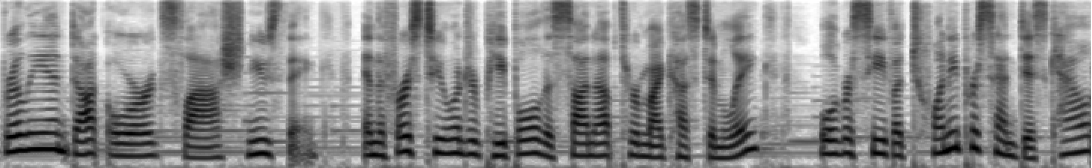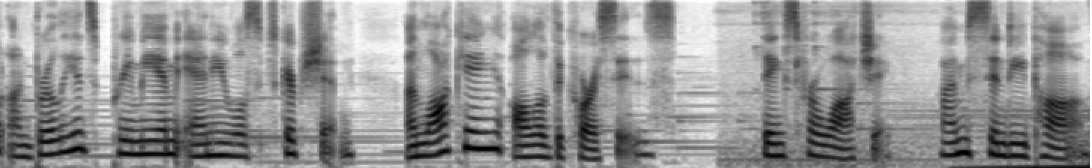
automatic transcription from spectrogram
brilliant.org slash newsthink. And the first 200 people to sign up through my custom link will receive a 20% discount on Brilliant's premium annual subscription, unlocking all of the courses. Thanks for watching. I'm Cindy Pom.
